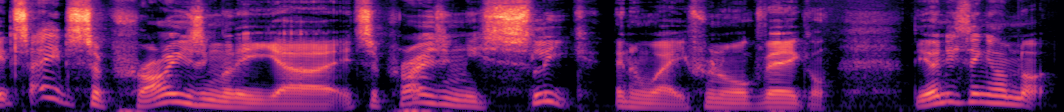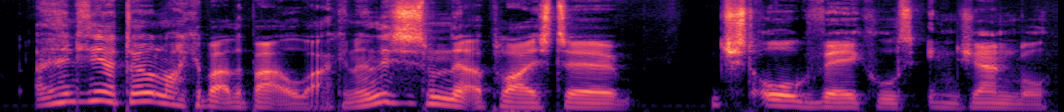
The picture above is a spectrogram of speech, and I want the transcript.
It's it's surprisingly uh, it's surprisingly sleek in a way for an ork vehicle. The only thing I'm not the only thing I don't like about the battle wagon, and this is something that applies to just ork vehicles in general,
